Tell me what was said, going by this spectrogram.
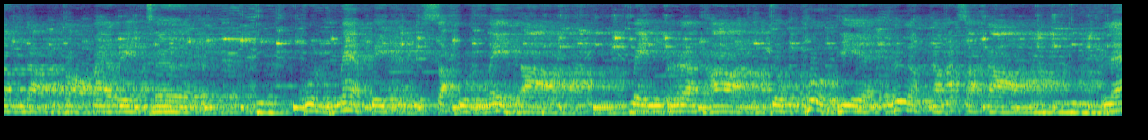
ลำดับต่อไปเรียนเชิญ คุณแม่ปิ่นสกุลเมตตา เป็นประธานจุดทูปเทียนเรื่องนมัสการและ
